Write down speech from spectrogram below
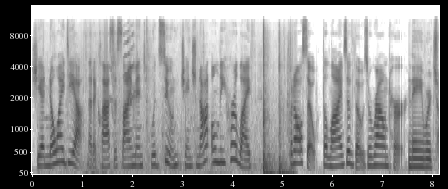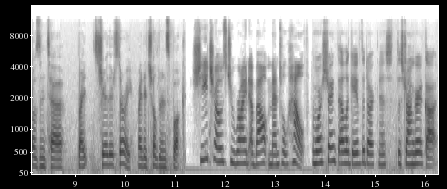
she had no idea that a class assignment would soon change not only her life, but also the lives of those around her. They were chosen to write, share their story, write a children's book. She chose to write about mental health. The more strength Ella gave the darkness, the stronger it got.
